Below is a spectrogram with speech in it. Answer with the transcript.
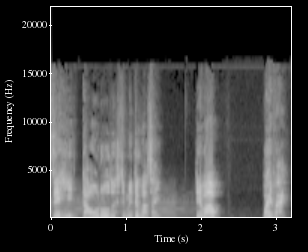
ぜひダウンロードしてみてください。では、バイバイ。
